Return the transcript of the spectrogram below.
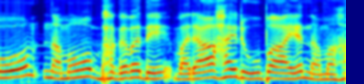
ഓം നമോ ഭഗവതേ വരാഹരൂപായ നമഃ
